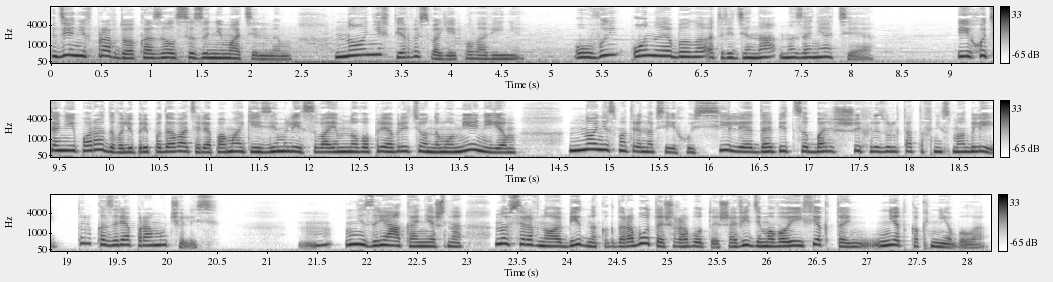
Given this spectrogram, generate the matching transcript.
День и вправду оказался занимательным, но не в первой своей половине. Увы, оная была отведена на занятия. И хоть они и порадовали преподавателя по магии Земли своим новоприобретенным умением, но, несмотря на все их усилия, добиться больших результатов не смогли, только зря промучились. Не зря, конечно, но все равно обидно, когда работаешь, работаешь, а видимого эффекта нет, как не было.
